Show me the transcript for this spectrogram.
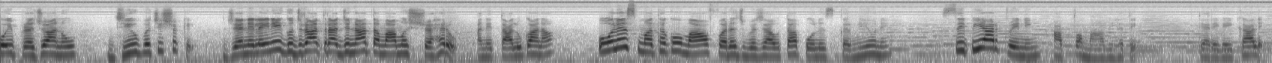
કોઈ પ્રજાનો જીવ બચી શકે. જેને લઈને ગુજરાત રાજ્યના તમામ શહેરો અને તાલુકાના પોલીસ મથકોમાં ફરજ બજાવતા પોલીસ કર્મીઓને સીપીઆર ટ્રેનિંગ આપવામાં આવી હતી. ત્યારે ગઈકાલે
